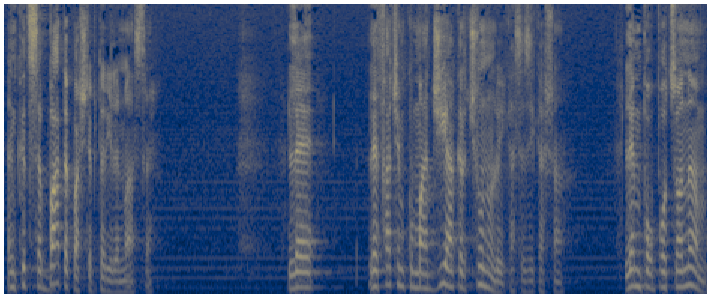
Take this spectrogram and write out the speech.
încât să bată cu așteptările noastre. Le, le facem cu magia Crăciunului, ca să zic așa. Le împopoțonăm,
